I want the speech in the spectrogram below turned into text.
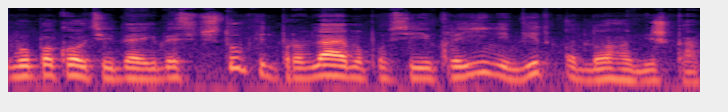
В упаковці йде їх 10 штук, відправляємо по всій Україні від одного мішка.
